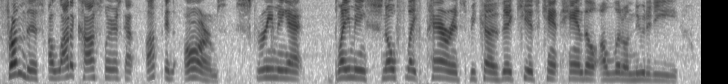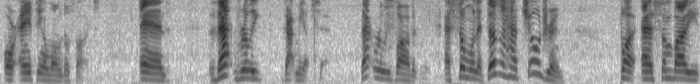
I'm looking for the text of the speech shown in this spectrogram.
from this, a lot of cosplayers got up in arms screaming at blaming snowflake parents because their kids can't handle a little nudity or anything along those lines. And that really got me upset. That really bothered me. As someone that doesn't have children, but as somebody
